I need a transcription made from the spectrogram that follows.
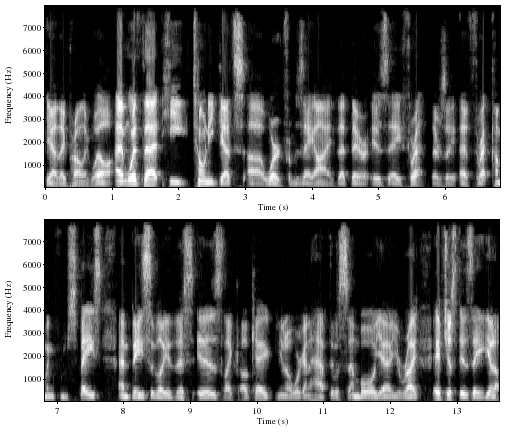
yeah, they probably will. And with that, he Tony gets uh, word from his AI that there is a threat. There's a, a threat coming from space, and basically this is like, okay, you know, we're gonna have to assemble. Yeah, you're right. It just is a, you know,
